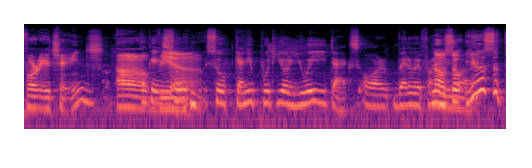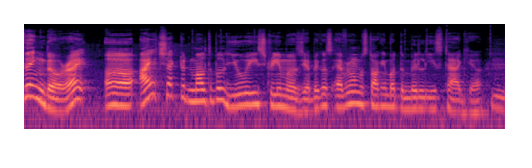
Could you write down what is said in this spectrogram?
for a change. Uh, Okay, we- Yeah. so so can you put your UAE tax or wherever from No, you so are? here's the thing though, right? Uh, I checked with multiple UAE streamers here because everyone was talking about the Middle East tag here. Hmm.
